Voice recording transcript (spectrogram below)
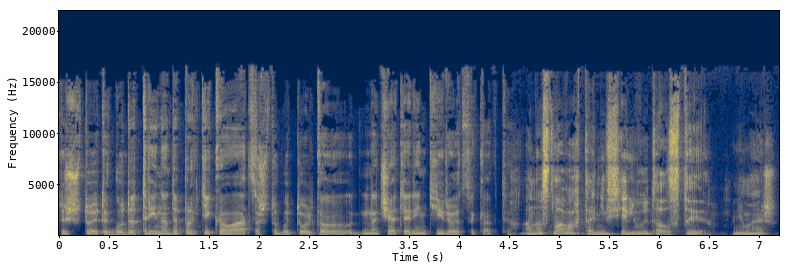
Ты что, это года три надо практиковаться, чтобы только начать ориентироваться как-то. А на словах-то они все львы толстые. Понимаешь?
